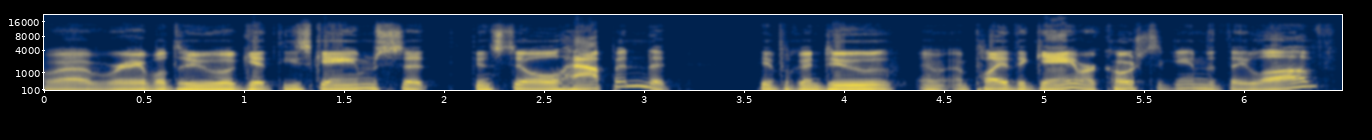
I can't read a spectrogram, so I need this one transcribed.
uh, we're able to get these games that can still happen. That people can do and play the game or coach the game that they love,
